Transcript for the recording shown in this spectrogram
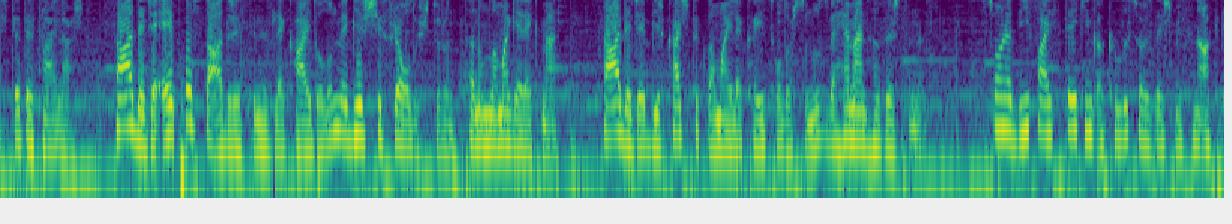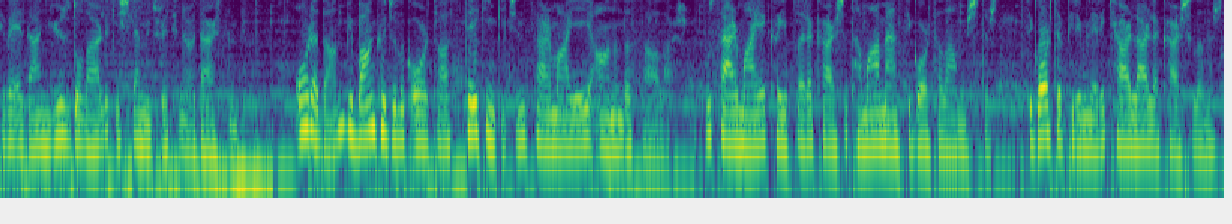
İşte detaylar. Sadece e-posta adresinizle kaydolun ve bir şifre oluşturun. Tanımlama gerekmez. Sadece birkaç tıklamayla kayıt olursunuz ve hemen hazırsınız. Sonra DeFi Staking akıllı sözleşmesini aktive eden 100 dolarlık işlem ücretini ödersiniz. Oradan bir bankacılık ortağı staking için sermayeyi anında sağlar. Bu sermaye kayıplara karşı tamamen sigortalanmıştır. Sigorta primleri karlarla karşılanır.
